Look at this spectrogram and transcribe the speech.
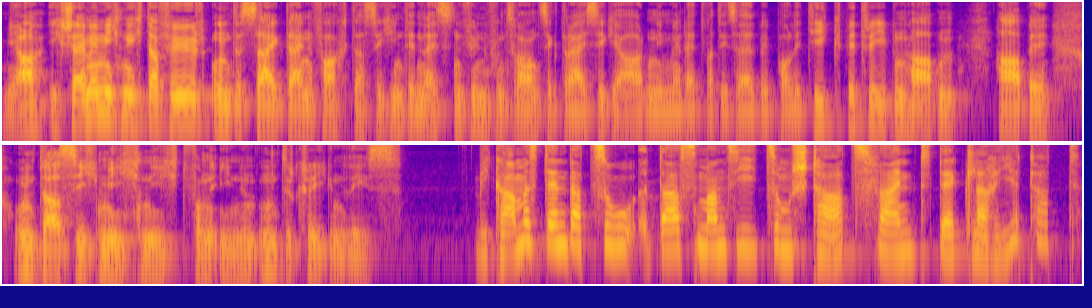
ja, ich schäme mich nicht dafür und es zeigt einfach, dass ich in den letzten 25, 30 Jahren immer etwa dieselbe Politik betrieben haben, habe und dass ich mich nicht von ihnen unterkriegen ließ. Wie kam es denn dazu, dass man sie zum Staatsfeind deklariert hat?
